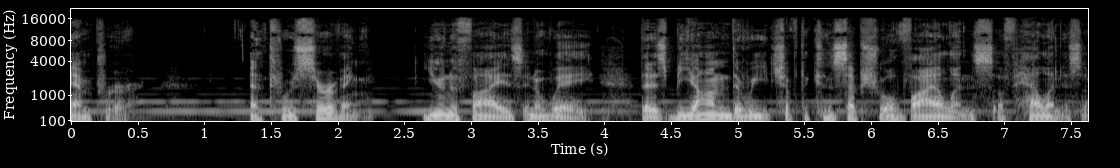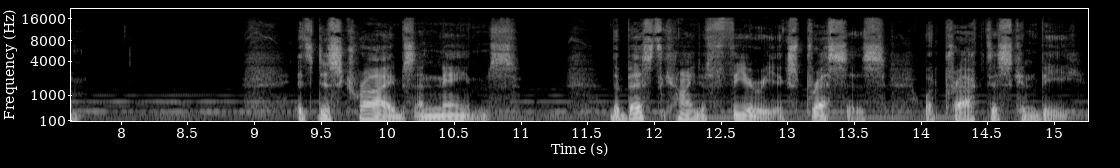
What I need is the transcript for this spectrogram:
emperor, and through serving, unifies in a way that is beyond the reach of the conceptual violence of Hellenism. It describes and names. The best kind of theory expresses what practice can be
